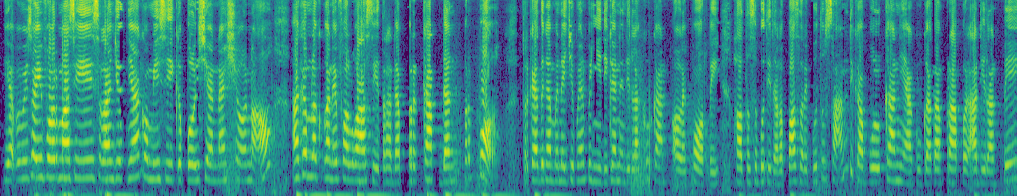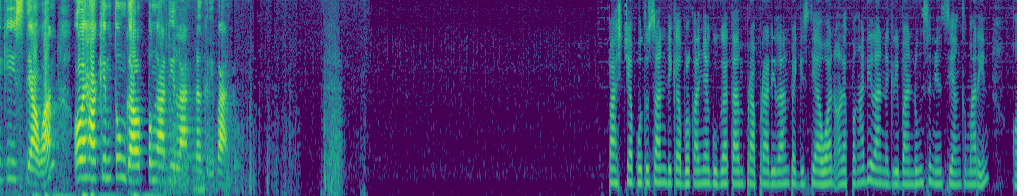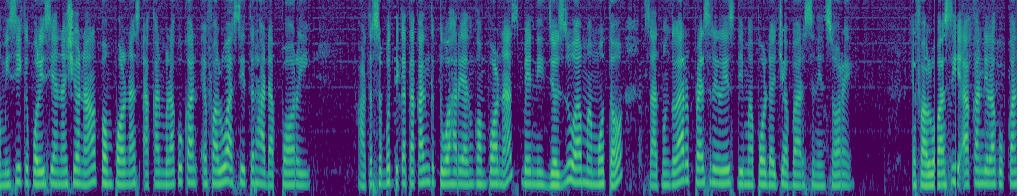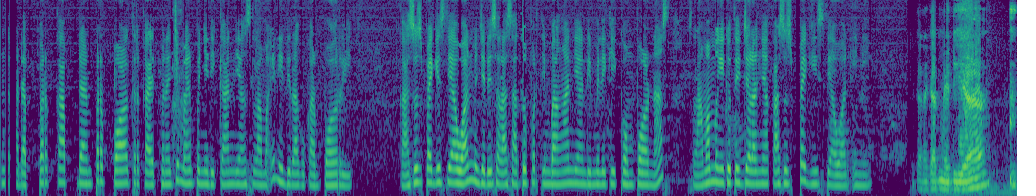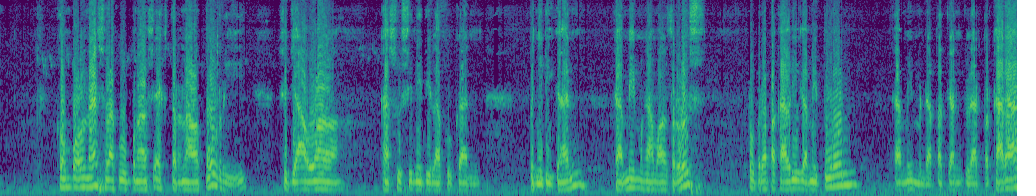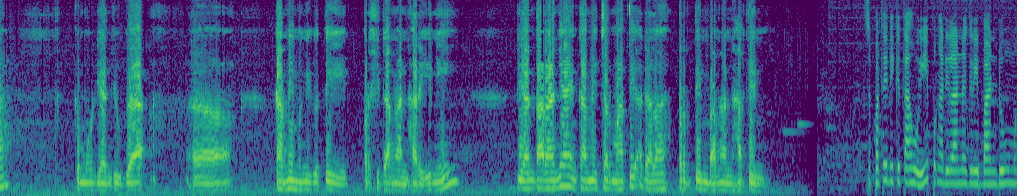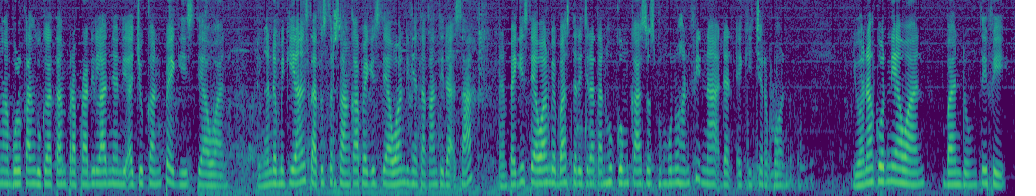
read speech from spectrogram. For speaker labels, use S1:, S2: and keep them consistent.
S1: Ya, pemirsa informasi selanjutnya, Komisi Kepolisian Nasional akan melakukan evaluasi terhadap Perkap dan Perpol terkait dengan manajemen penyidikan yang dilakukan oleh Polri. Hal tersebut tidak lepas dari putusan dikabulkannya gugatan pra peradilan Peggy Setiawan oleh Hakim Tunggal Pengadilan Negeri Bandung.
S2: Pasca putusan dikabulkannya gugatan pra-peradilan Peggy Setiawan oleh Pengadilan Negeri Bandung Senin siang kemarin, Komisi Kepolisian Nasional Kompolnas akan melakukan evaluasi terhadap Polri. Hal tersebut dikatakan Ketua Harian Kompolnas Benny Joshua Mamoto saat menggelar press release di Mapolda Jabar Senin sore. Evaluasi akan dilakukan terhadap Perkap dan Perpol terkait manajemen penyidikan yang selama ini dilakukan Polri. Kasus Peggy Setiawan menjadi salah satu pertimbangan yang dimiliki Kompolnas selama mengikuti jalannya kasus Peggy Setiawan ini.
S3: Rekan-rekan media, Kompolnas selaku pengawas eksternal Polri sejak awal kasus ini dilakukan penyidikan, kami mengawal terus. Beberapa kali kami turun, kami mendapatkan gelar perkara, kemudian juga uh, kami mengikuti persidangan hari ini. Di antaranya yang kami cermati adalah pertimbangan hakim.
S2: Seperti diketahui, Pengadilan Negeri Bandung mengabulkan gugatan pra-peradilan yang diajukan Peggy Setiawan. Dengan demikian, status tersangka Peggy Setiawan dinyatakan tidak sah dan Peggy Setiawan bebas dari jeratan hukum kasus pembunuhan Vina dan Eki Cirebon. Yuwana Kurniawan, Bandung TV.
